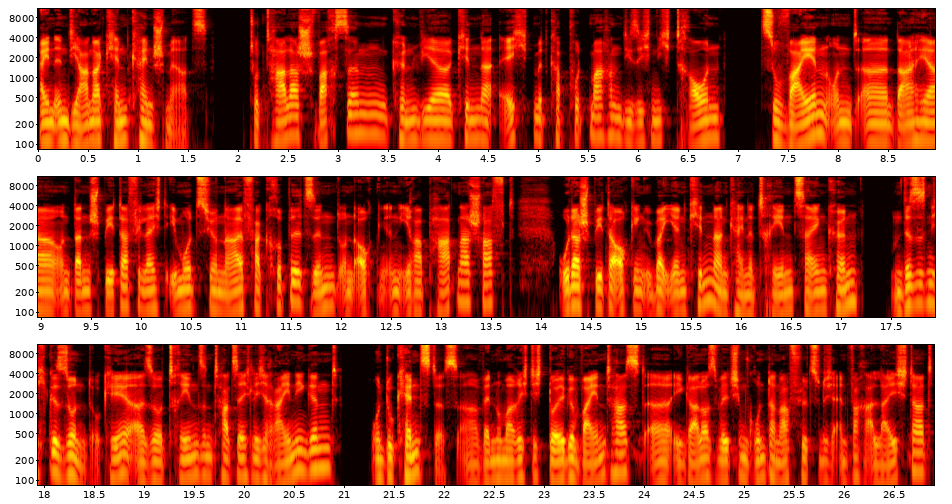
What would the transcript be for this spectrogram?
ein Indianer kennt keinen Schmerz. Totaler Schwachsinn können wir Kinder echt mit kaputt machen, die sich nicht trauen zu weinen und äh, daher und dann später vielleicht emotional verkrüppelt sind und auch in ihrer Partnerschaft oder später auch gegenüber ihren Kindern keine Tränen zeigen können. Und das ist nicht gesund, okay? Also Tränen sind tatsächlich reinigend und du kennst es. Äh, wenn du mal richtig doll geweint hast, äh, egal aus welchem Grund, danach fühlst du dich einfach erleichtert.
